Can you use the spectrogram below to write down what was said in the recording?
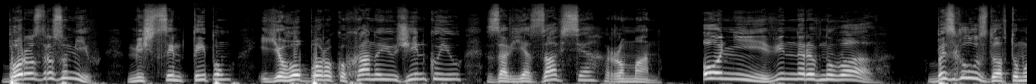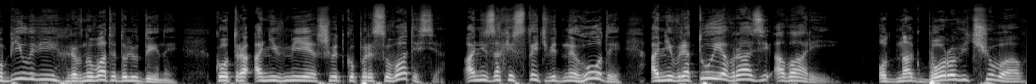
Боро зрозумів, між цим типом і його борокоханою жінкою зав'язався роман. О, ні, він не ревнував. Безглуздо автомобілеві ревнувати до людини, котра ані вміє швидко пересуватися, ані захистить від негоди, ані врятує в разі аварії. Однак Боро відчував,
